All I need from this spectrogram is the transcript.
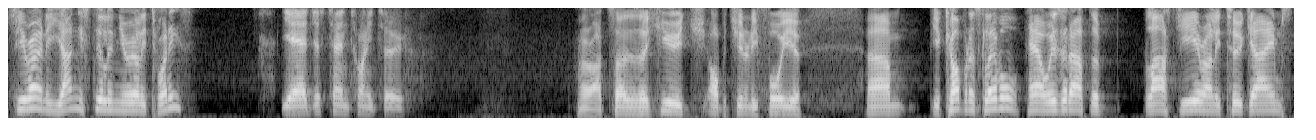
So you're only young. You're still in your early twenties. Yeah, just turned 22. All right. So there's a huge opportunity for you. Um, your confidence level, how is it after last year? Only two games,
